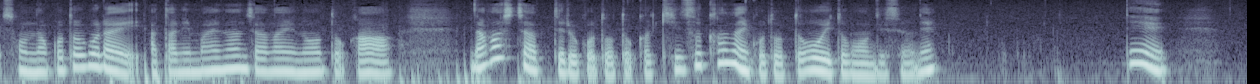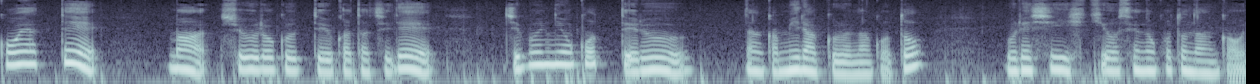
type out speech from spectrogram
そんなことぐらい当たり前なんじゃないのとか流しちゃってることとか気づかないことって多いと思うんですよね。でこうやってまあ収録っていう形で自分に起こってるなんかミラクルなこと嬉しい引き寄せのことなんか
